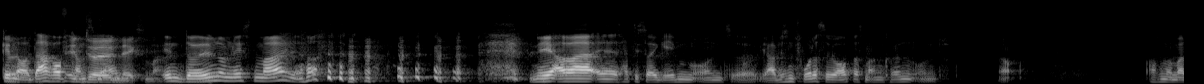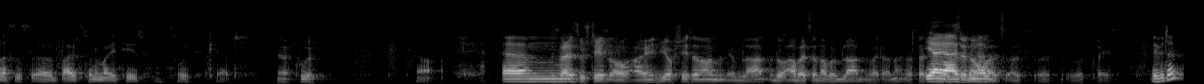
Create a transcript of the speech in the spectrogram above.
Genau, darauf kam es. In Dölln nächstes Mal. In Dölln beim nächsten Mal, ja. nee, aber äh, es hat sich so ergeben und äh, ja, wir sind froh, dass wir überhaupt was machen können und ja, hoffen wir mal, dass es äh, bald zur Normalität zurückkehrt. Ja, cool. Ja. Ähm, das heißt, du stehst auch eigentlich, wie oft stehst du noch im Laden? Du arbeitest dann auch im Laden weiter, ne? Das heißt, ja, du ja, nutzt den auch halt als, als, als Workplace. Wie bitte?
